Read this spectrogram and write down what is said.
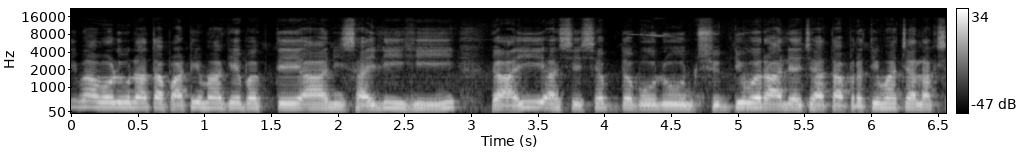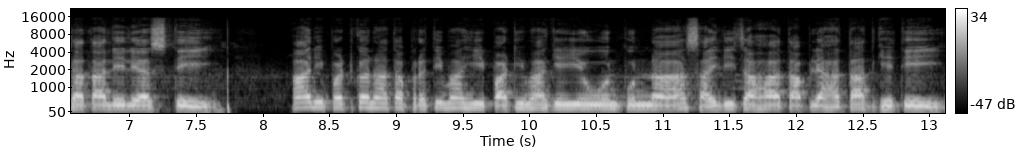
प्रतिमा वळून आता पाठीमागे बघते आणि सायली ही आई असे शब्द बोलून शुद्धीवर आल्याचे आता प्रतिमाच्या लक्षात आलेले असते. आणि पटकन आता प्रतिमा ही पाठीमागे येऊन पुन्हा सायलीचा हात आपल्या हातात घेते.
